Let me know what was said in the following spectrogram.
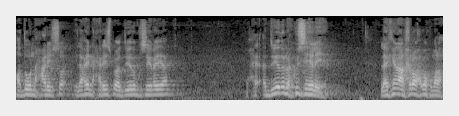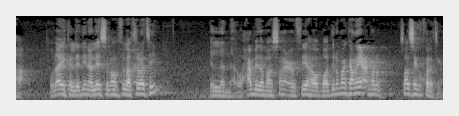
hadduu naxariiso ilahay naxariis buu addunyada kusiinaya addunyadana wax ku sii helaya. Lakin aakhira waxba kuma laha. Ulaaika aladina laysa lahum fi اlaakhirati ila الnar waxabida ma sanacuu fiiha wabadilu ma kaanuu yacmaluun saasay ku kala tegen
